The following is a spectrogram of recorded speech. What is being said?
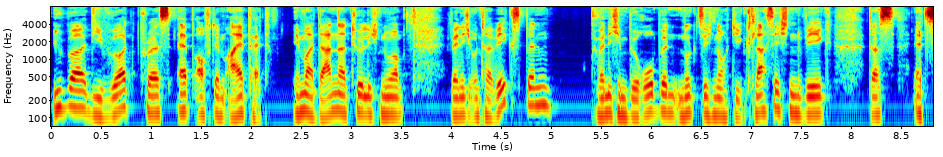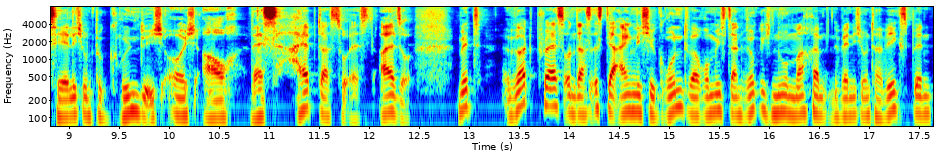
über die WordPress-App auf dem iPad. Immer dann natürlich nur, wenn ich unterwegs bin. Wenn ich im Büro bin, nutze ich noch die klassischen Weg. Das erzähle ich und begründe ich euch auch, weshalb das so ist. Also mit WordPress, und das ist der eigentliche Grund, warum ich es dann wirklich nur mache, wenn ich unterwegs bin,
